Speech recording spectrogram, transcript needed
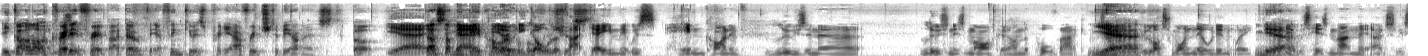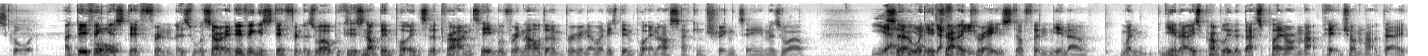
he got a lot of credit was, for it but I don't think I think he was pretty average to be honest. But yeah that's not me being horrible the only goal of just... that game it was him kind of losing a losing his marker on the pullback. Yeah, like, we lost one 0 didn't we? Yeah, and it was his man that actually scored. I do think it's different as well. Sorry, I do think it's different as well because he's not been put into the prime team with Ronaldo and Bruno, and he's been put in our second string team as well. Yeah. So yeah, when you definitely. try to create stuff, and you know, when you know, he's probably the best player on that pitch on that day,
